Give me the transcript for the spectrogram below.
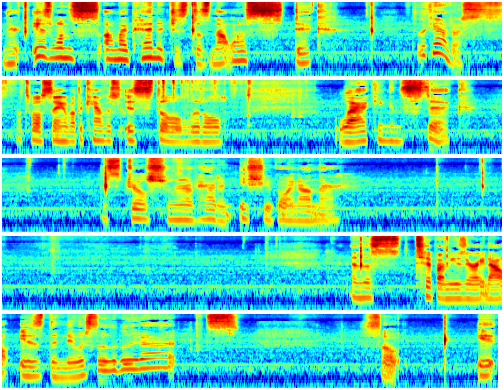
And there is one on my pen, it just does not want to stick the canvas. That's what I was saying about the canvas is still a little lacking in stick. This drill shouldn't have had an issue going on there. And this tip I'm using right now is the newest of the glue dots. So it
